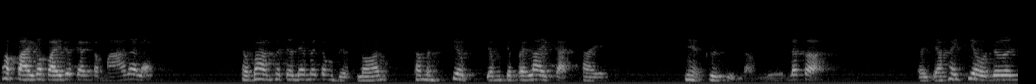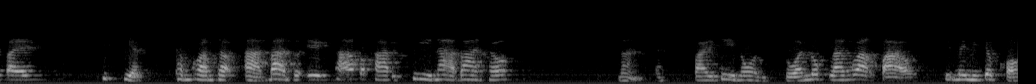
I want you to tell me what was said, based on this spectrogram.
ถ้าไปก็ไปด้วยกันกับหมานั่นแหละชาวบ้านเขาจะได้ไม่ต้องเดือดร้อน ถ้ามันเที่ยวยังจะไปไล่กัดใครเนี่ยคือสิ่งเหล่านี้ แล้วก็อยากให้เที่ยวเดินไปที่เกียจทำความสะอาดบ้านตัวเองเช้าก็พาไปที่หน้าบ้านเขานั่นไปที่โน่นสวนลกล้างว่างเปล่า ที่ไม่มีเจ้าของ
